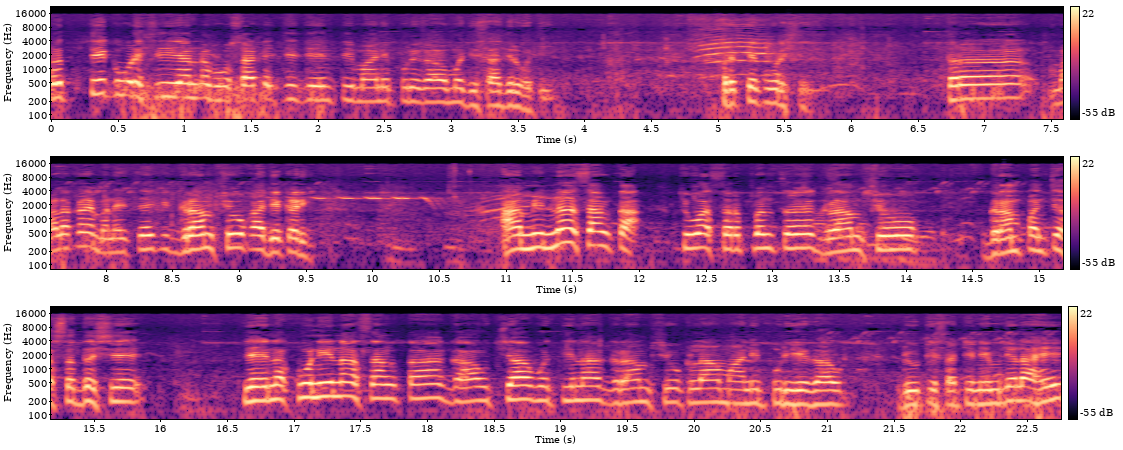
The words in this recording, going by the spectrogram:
प्रत्येक वर्षी यांना भोसाट्याची जयंती मानेपुरी गावामध्ये साजरी होती. प्रत्येक वर्षी. तर मला काय म्हणायचं आहे की ग्रामसेवक अधिकारी आम्ही न सांगता किंवा सरपंच ग्रामसेवक ग्रामपंचायत सदस्य यांना कोणी न सांगता गावच्या वतीनं ग्रामसेवकला मानेपुरी हे गाव ड्युटीसाठी नेमलेलं आहे.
